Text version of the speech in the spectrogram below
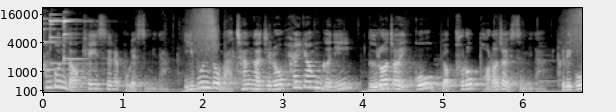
한 분 더 케이스를 보겠습니다. 이분도 마찬가지로 활경근이 늘어져 있고 옆으로 벌어져 있습니다. 그리고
